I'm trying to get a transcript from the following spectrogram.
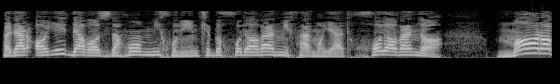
و در آیه دوازدهم می‌خونیم که به خداوند میفرماید خداوندا ما را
